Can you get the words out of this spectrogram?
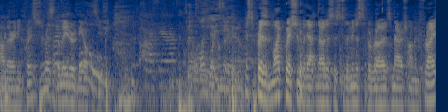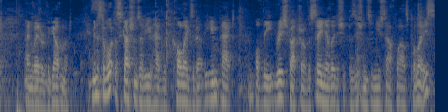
Are there any questions the Leader of the Opposition? Mr President, my question without notice is to the Minister for Roads, Maritime and Freight and Leader of the Government. Minister, what discussions have you had with colleagues about the impact of the restructure of the senior leadership positions in New South Wales Police,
